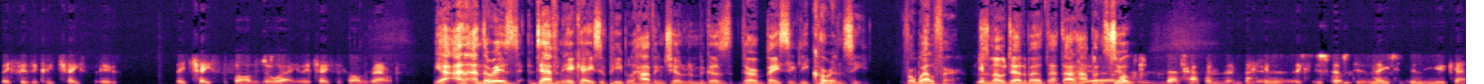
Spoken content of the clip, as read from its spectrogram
they physically chase, they chase the fathers away. They chase the fathers out. Yeah, and, and there is definitely a case of people having children because they're basically currency for welfare. There's no doubt about that. That happens Yeah. too. Oh, That's happened back in the 60s, 70s, and 80s in the UK.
